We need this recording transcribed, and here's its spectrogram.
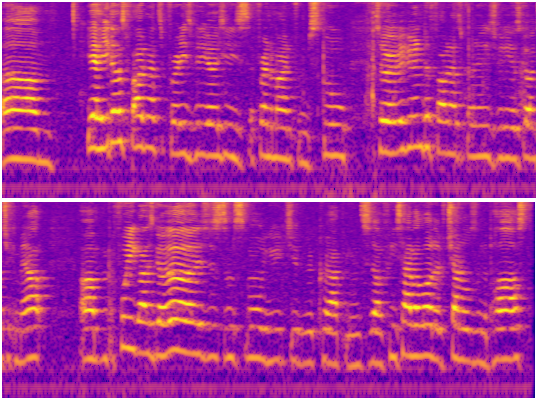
Um, yeah, he does Five Nights at Freddy's videos. He's a friend of mine from school. So if you're into Five Nights at Freddy's videos, go and check him out. Um, before you guys go, oh, it's just some small YouTuber crappy and stuff. He's had a lot of channels in the past,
